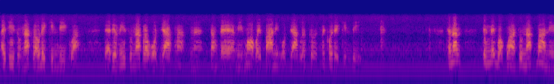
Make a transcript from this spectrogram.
ไอ้ที่สุนัขเราได้กินดีกว่า แต่เดี๋ยวนี้สุนัขเราอดอยากมากนะตั้งแต่มีหม้อไฟฟ้านี่อดอยากเหลือเกิน ไม่ค่อยได้กินดี ฉะนั้น จึงได้บอกว่าสุนัขบ้านเนี่ย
